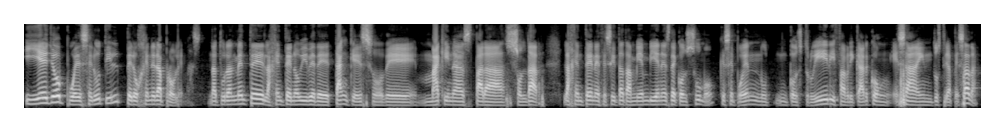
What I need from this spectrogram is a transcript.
y ello puede ser útil, pero genera problemas. Naturalmente, la gente no vive de tanques o de máquinas para soldar. La gente necesita también bienes de consumo que se pueden construir y fabricar con esa industria pesada.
